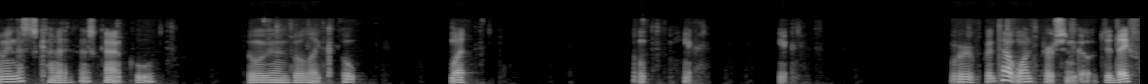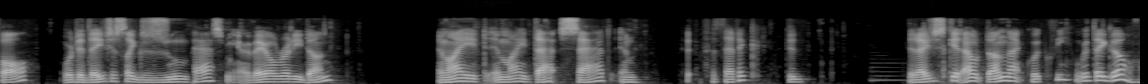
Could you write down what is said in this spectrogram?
I mean that's kinda that's kinda cool. So we're gonna go like oh what? Oh here. Here. Where where'd that one person go? Did they fall? Or did they just like zoom past me? Are they already done? Am I am I that sad and pathetic? Did I just get outdone that quickly? Where'd they go?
